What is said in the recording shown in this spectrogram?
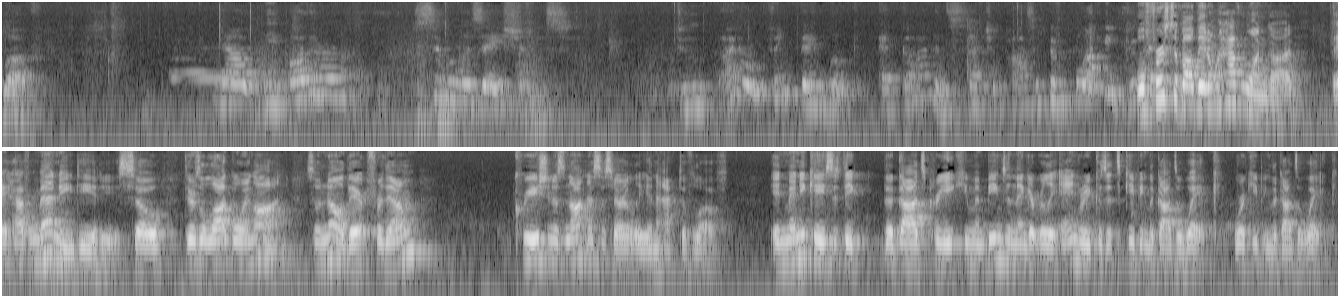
love. Now, the other civilizations, do, I don't think they look at God in such a positive light. well first of all they don't have one god they have many deities so there's a lot going on so no for them creation is not necessarily an act of love in many cases they, the gods create human beings and then get really angry because it's keeping the gods awake. We're keeping the gods awake.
